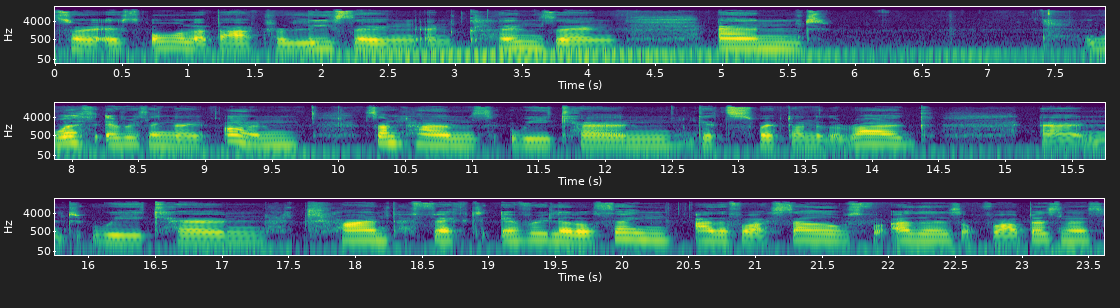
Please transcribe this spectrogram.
so it's all about releasing and cleansing, and with everything going on, sometimes we can get swept under the rug and we can try and perfect every little thing, either for ourselves, for others, or for our business,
